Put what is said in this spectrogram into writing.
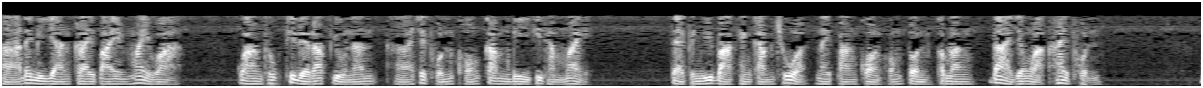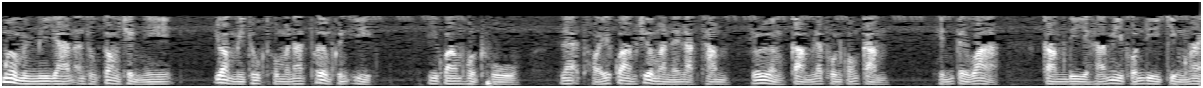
หาได้มียานไกลไปไม่ว่า ความทุกข์ที่ได้รับอยู่นั้น หาใช่ผลของกรรมดีที่ทำไม่ แต่เป็นวิบากแห่งกรรมชั่วในปางก่อนของตนกำลังได้จังหวะให้ผล เมื่อมันมียานอันถูกต้องเช่นนี้ ย่อมมีทุกโทมนัสเพิ่มขึ้นอีก มีความหดหู่และถอยความเชื่อมั่นในหลักธรรม เรื่องกรรมและผลของกรรม เห็นไปว่ากรรมดีหามีผลดีจริงไม่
